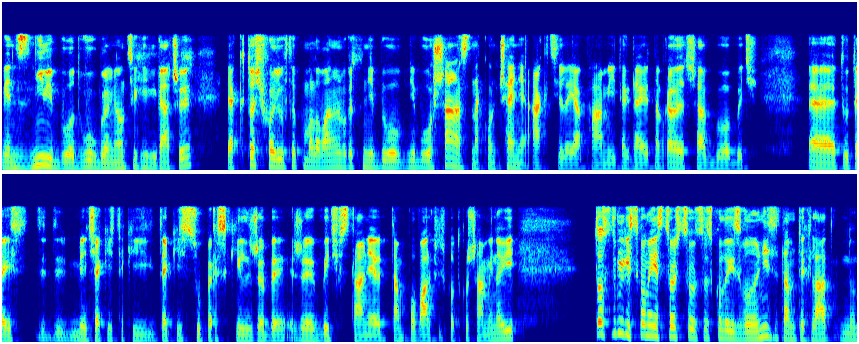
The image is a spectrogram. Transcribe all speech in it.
więc z nimi było dwóch broniących ich graczy. Jak ktoś wchodził w to pomalowane, po prostu nie było, nie było szans na kończenie akcji layupami i tak dalej. Naprawdę trzeba było być e, tutaj, mieć jakiś taki, taki super skill, żeby, żeby być w stanie tam powalczyć pod koszami. No i to z drugiej strony jest coś, co, co z kolei zwolennicy tamtych lat no,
